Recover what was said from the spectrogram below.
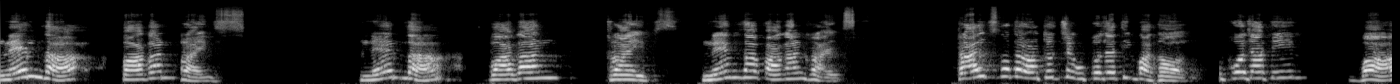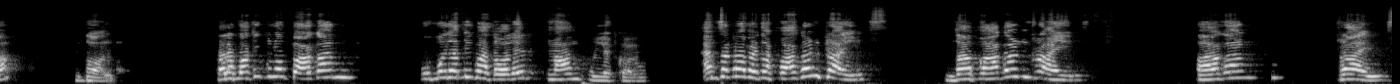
Name the pagan tribes. Name the pagan tribes. Name the pagan tribes. Tribes কথার অর্থ হচ্ছে উপজাতি বা দল উপজাতি বা দল তাহলে কতগুলো পাগান উপজাতি বা দলের নাম উল্লেখ করো অ্যান্সারটা হবে the pagan tribes the pagan tribes pagan tribes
